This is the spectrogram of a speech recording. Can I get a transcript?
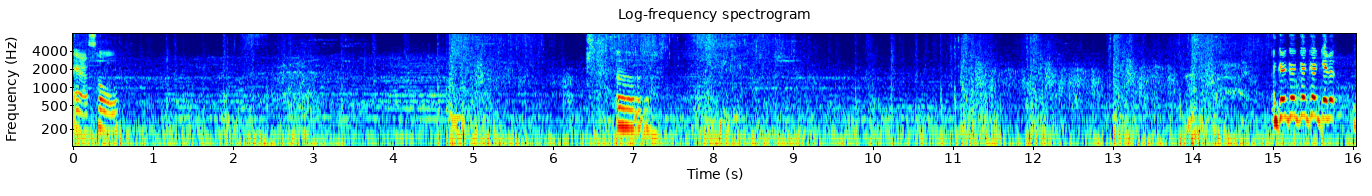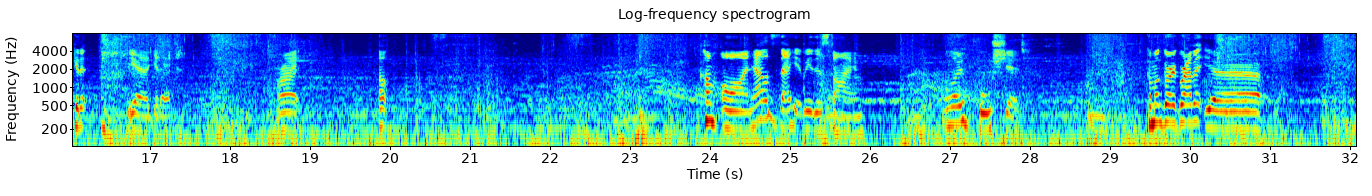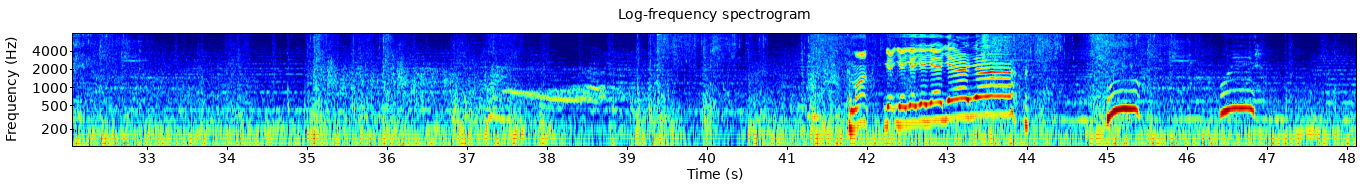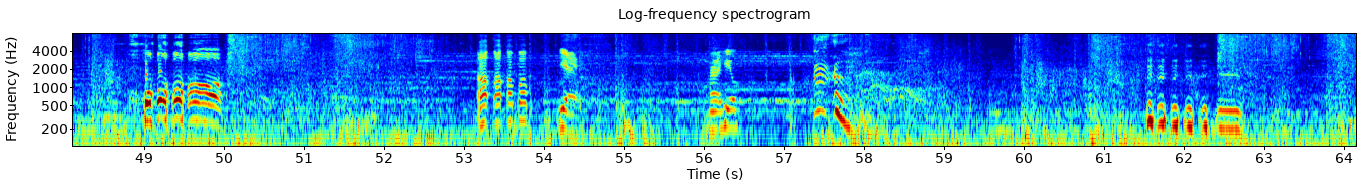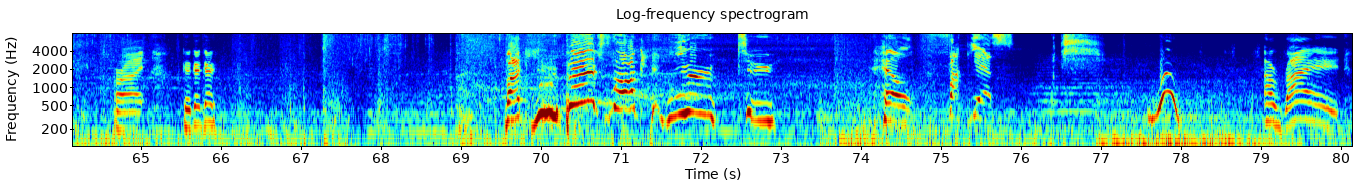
Asshole. Go, go, go, get it. Get it. Yeah, get it. Alright. Oh. Come on, how does that hit me this time? A bullshit. Come on, go grab it. Yeah. Come on. Yeah, yeah, yeah, yeah, yeah, yeah, yeah. Woo! Wee! Ho, ho, ho, ho. Up, up, up, up. Yeah. Alright, heal. Alright. Go, go, go. Fuck you, bitch! Fuck you to hell Fuck yes! Woo! Alright!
